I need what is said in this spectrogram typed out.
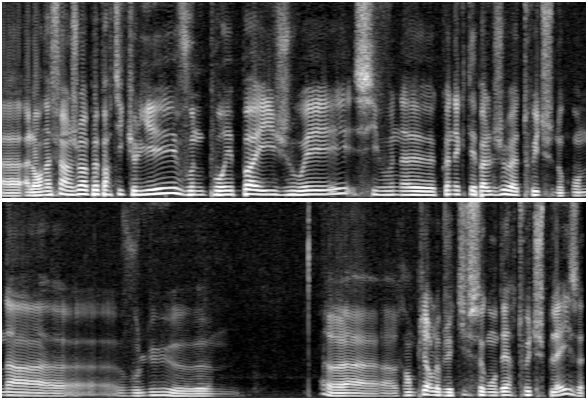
Euh, alors on a fait un jeu un peu particulier, vous ne pourrez pas y jouer si vous ne connectez pas le jeu à Twitch. Donc on a euh, voulu euh, remplir l'objectif secondaire Twitch Plays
